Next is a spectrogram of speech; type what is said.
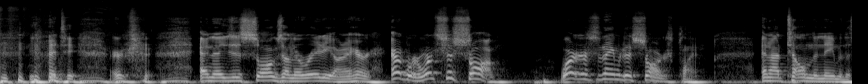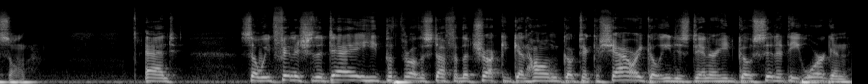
and there's just songs on the radio, and I hear, Edward, what's this song? What is the name of this song it's playing? And I'd tell him the name of the song. And So we'd finish the day. He'd put throw the stuff in the truck. He'd get home, go take a shower. He'd go eat his dinner. He'd go sit at the organ,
